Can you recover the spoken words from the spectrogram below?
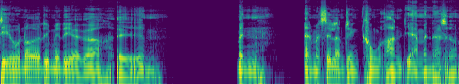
det er jo noget af det med det at gøre. Øh, men at man selvom det er en konkurrent, ja, men altså...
